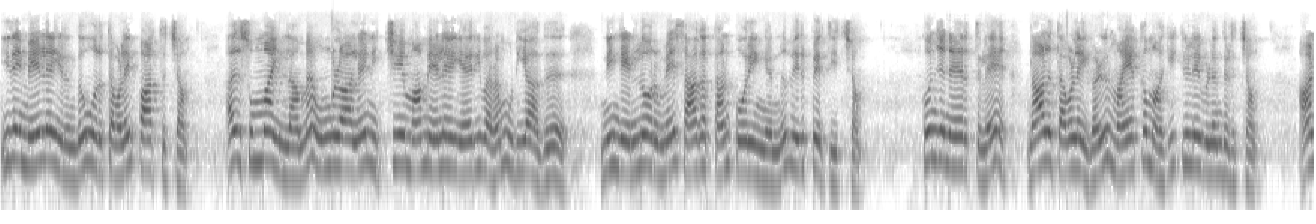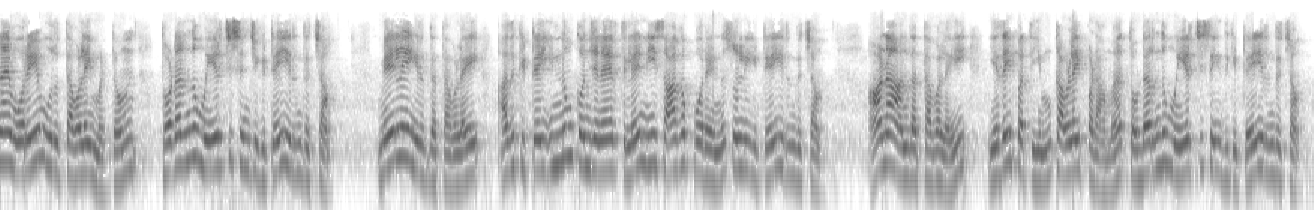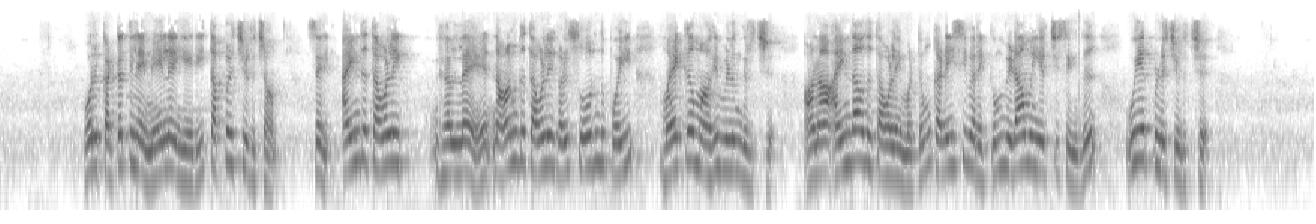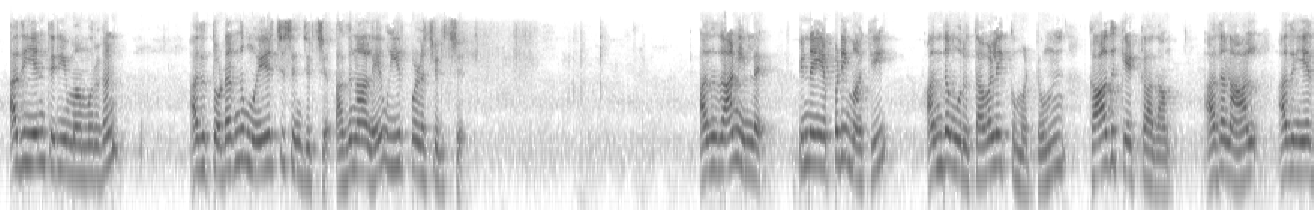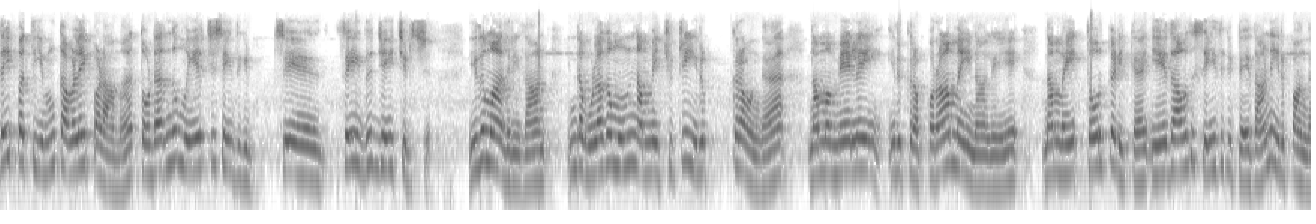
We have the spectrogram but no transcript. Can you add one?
இதை மேலே இருந்து ஒரு தவளை பார்த்துச்சாம். அது சும்மா இல்லாம உங்களாலே நிச்சயமா மேலே ஏறி வர முடியாது. நீங்க எல்லோருமே சாகத்தான் போறீங்கன்னு வெறுப்பேத்திச்சாம். கொஞ்ச நேரத்திலே நாலு தவளைகள் மயக்கமாகி கீழே விழுந்துடுச்சாம். ஆனா ஒரே ஒரு தவளை மட்டும் தொடர்ந்து முயற்சி செஞ்சுக்கிட்டே இருந்துச்சாம். மேலே இருந்த தவளை அதுகிட்ட இன்னும் கொஞ்ச நேரத்திலே நீ சாக போறேன்னு சொல்லிக்கிட்டே இருந்துச்சாம். ஆனா அந்த தவளை எதை பத்தியும் கவலைப்படாம தொடர்ந்து முயற்சி செய்துகிட்டே இருந்துச்சாம். ஒரு கட்டத்திலே மேலே ஏறி தப்பிச்சிடுச்சாம் சரி ஐந்து தவளைகள்ல நான்கு தவளைகள் சோர்ந்து போய் மயக்கமாகி விழுந்துடுச்சு ஆனா ஐந்தாவது தவளை மட்டும் கடைசி வரைக்கும் விடாமுயற்சி செய்து உயிர் பிழைச்சிடுச்சு. அது ஏன் தெரியுமா முருகன்? அது தொடர்ந்து முயற்சி செஞ்சிருச்சு. அதனாலே உயிர் பிழைச்சிடுச்சு. அதுதான் இல்லை. பின்ன எப்படி மாக்கி அந்த ஒரு தவளைக்கு மட்டும் காது கேட்காதாம். அதனால் அது எதை பத்தியும் கவலைப்படாம தொடர்ந்து முயற்சி செய்து செய்து ஜெயிச்சிடுச்சு. இது மாதிரி தான் இந்த உலகமும் நம்மை சுற்றி இருக்கிறவங்க நம்ம மேலே இருக்கிற பொறாமையினாலே நம்மை தோற்கடிக்க ஏதாவது செய்துகிட்டே தான் இருப்பாங்க.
